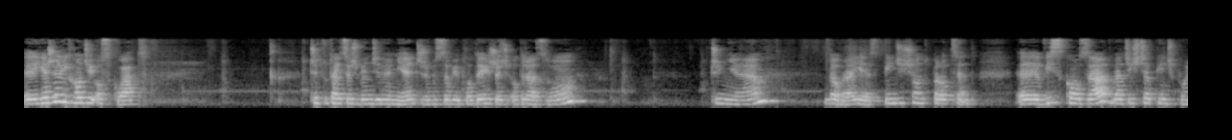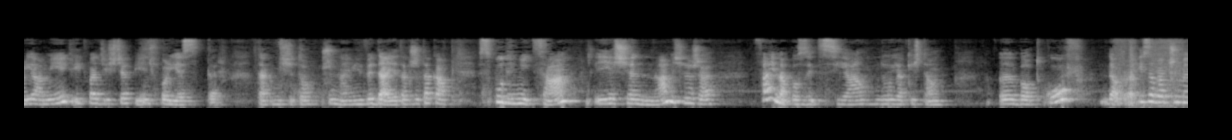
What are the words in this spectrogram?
Y, Jeżeli chodzi o skład, czy tutaj coś będziemy mieć, żeby sobie podejrzeć od razu, czy nie? Dobra, jest 50% y, wiskoza, 25 poliamid i 25 poliester. Tak mi się to przynajmniej wydaje. Także taka spódnica jesienna, myślę, że fajna pozycja do jakichś tam y, botków. Dobra, i zobaczymy,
